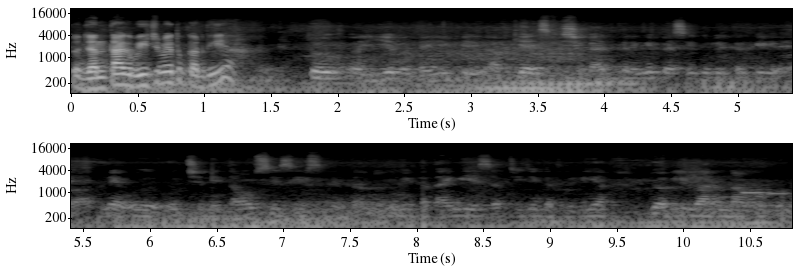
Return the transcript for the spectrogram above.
तो जनता के बीच में तो कर दिया। तो ये बताइए कि आप क्या इसकी शिकायत करेंगे पैसे को लेकर के? अपने उच्च नेताओं से शीर्ष नेताओं को भी बताएँगे ये सब चीज़ें गतिविधियाँ जो अगली बार ना हो।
